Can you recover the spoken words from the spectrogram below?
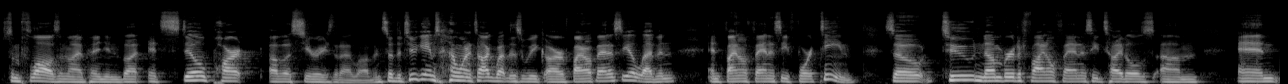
some flaws in my opinion, but it's still part of a series that I love. And so the two games I want to talk about this week are Final Fantasy XI and Final Fantasy XIV. So two numbered Final Fantasy titles. Um, and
